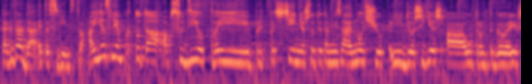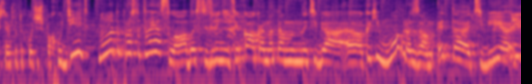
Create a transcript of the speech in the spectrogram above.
тогда да, это свинство. А если кто-то обсудил твои предпочтения, что ты там, не знаю, ночью идешь ешь, а утром ты говоришь всем, что ты хочешь похудеть, ну это просто твоя слабость, извините, как она там на тебя, э, каким образом это тебе...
